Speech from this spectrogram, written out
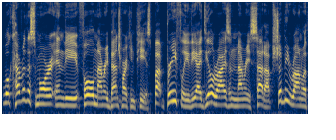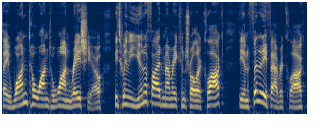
We'll cover this more in the full memory benchmarking piece, but briefly, the ideal Ryzen memory setup should be run with a 1 to 1 to 1 ratio between the unified memory controller clock, the Infinity Fabric clock,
